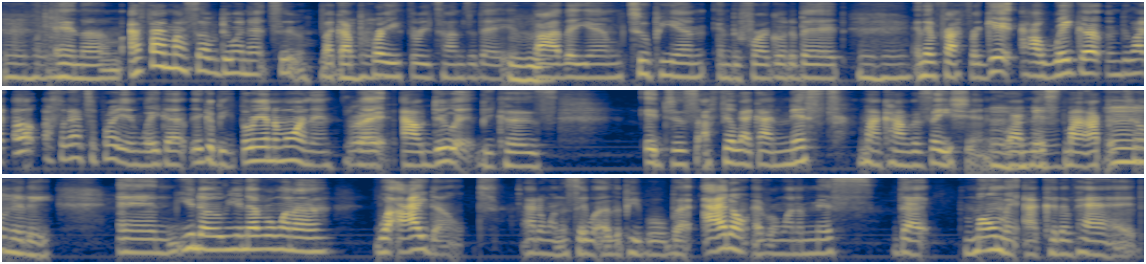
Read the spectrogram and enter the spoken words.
And um, I find myself doing that too. Like I pray three times a day at 5 a.m., 2 p.m., and before I go to bed. And if I forget, I'll wake up and be like, oh, I forgot to pray and wake up. It could be three in the morning, Right. but I'll do it because it just I feel like I missed my conversation or I mm-hmm. missed my mm-hmm. opportunity. And you know, you never want to well I don't. I don't want to say what other people, but I don't ever want to miss that moment I could have had,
